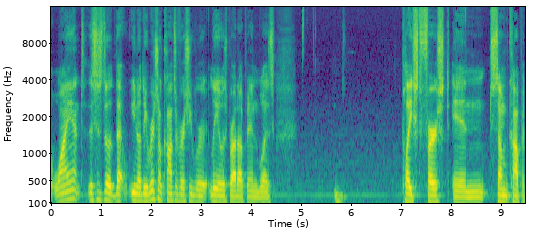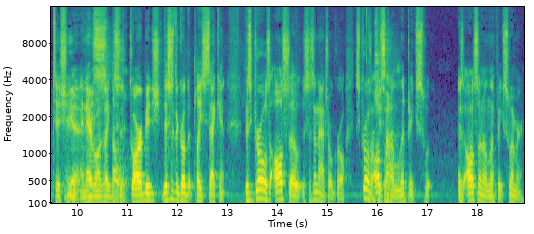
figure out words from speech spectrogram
Weyant. This is the that you know the original controversy where Lia was brought up in was placed first in some competition, Yeah, and everyone's like, "This is garbage." This is the girl that placed second. This girl's also this is a natural girl. This girl's Oh, also an hot. Olympic sw- is also an Olympic swimmer.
